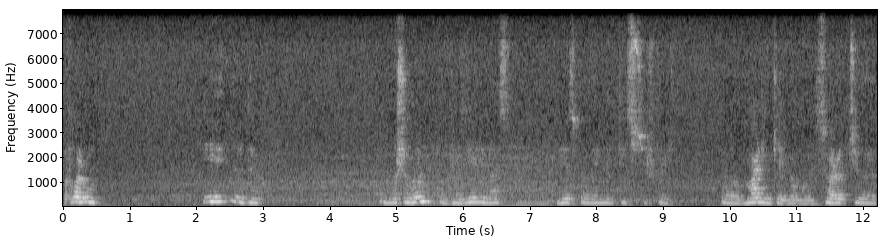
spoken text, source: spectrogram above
форму. И это, в эшелон погрузили нас две с половиной тысячи, что ли. Э, Маленький вагон, 40 человек.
